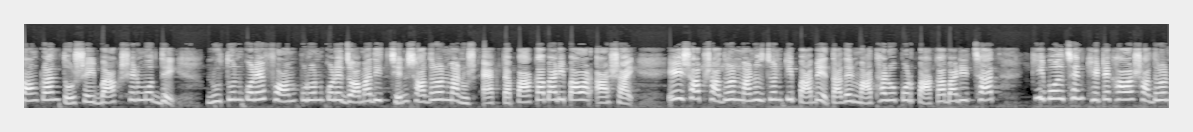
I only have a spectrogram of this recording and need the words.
সংক্রান্ত সেই বাক্সের মধ্যে নতুন করে ফর্ম পূরণ করে জমা দিচ্ছেন সাধারণ মানুষ। একটা পাকা বাড়ি পাওয়ার আশায়। এই সব সাধারণ মানুষজন কি পাবে? তাদের মাথার ওপর পাকা বাড়ির ছাদ? কি বলছেন খেটে খাওয়া সাধারণ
